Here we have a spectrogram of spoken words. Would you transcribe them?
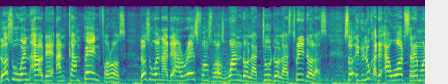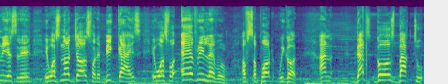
Those who went out there and campaigned for us. Those who went out there and raised funds for us $1, $2, $3. So if you look at the award ceremony yesterday, it was not just for the big guys, it was for every level of support we got. And that goes back to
